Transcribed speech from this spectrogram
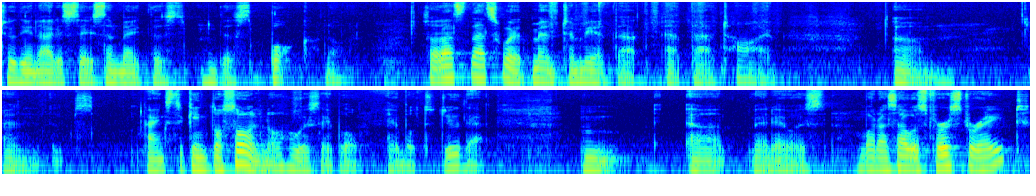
to the United States and make this, this book. No? So that's, that's what it meant to me at that, at that time. Um, and thanks to Quinto Sol, no, who was able, able to do that. Mm, uh, and it was, what I saw was first rate.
